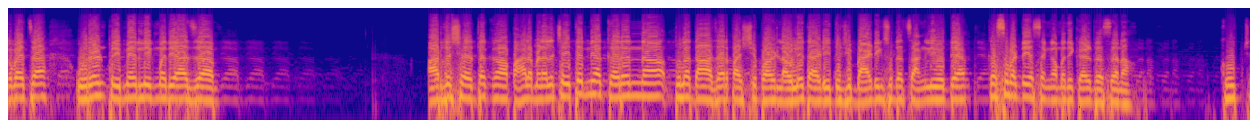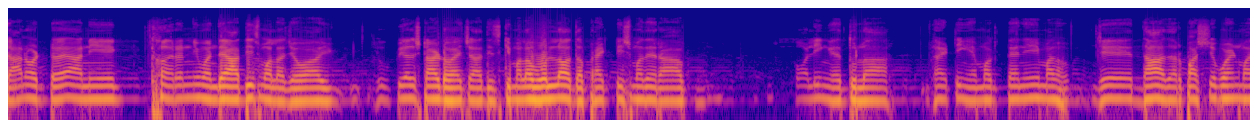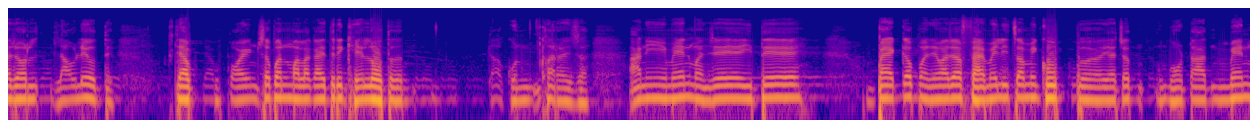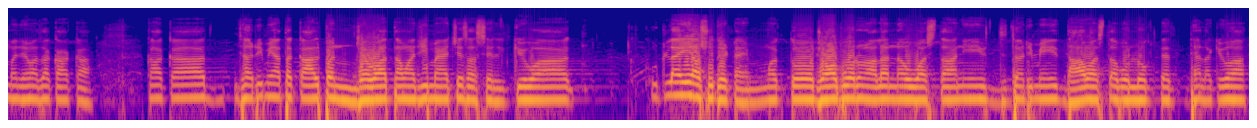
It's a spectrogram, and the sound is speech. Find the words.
Uran premier लीगमध्ये आज अर्धशतक पाहायला मिळालं. चैतन्य करण तुला दहा हजार पाचशे पॉईंट लावलेत आणि तुझी बॅटिंग सुद्धा चांगली होत्या. कसं वाटतं या संघामध्ये खेळत असताना? खूप छान वाटतंय आणि खरंनी म्हणजे आधीच मला जेव्हा यू पी एल स्टार्ट व्हायच्या आधीच की मला बोलला होता प्रॅक्टिसमध्ये राहा. बॉलिंग आहे तुला. बॅटिंग आहे. मग त्यांनी जे दहा हजार पाचशे पॉईंट माझ्यावर लावले होते त्या पॉईंटचं पण मला काहीतरी खेळ होतं. टाकून करायचं. आणि मेन म्हणजे इथे बॅकअप म्हणजे माझ्या फॅमिलीचा मी खूप याच्यात मोठा मेन म्हणजे माझा काका. काका जरी मी आता काल पण जेव्हा आता माझी मॅचेस असेल किंवा कुठलाही असू दे टाईम मग तो जॉबवरून आला नऊ वाजता आणि जरी मी दहा वाजता बोललो त्या त्याला किंवा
